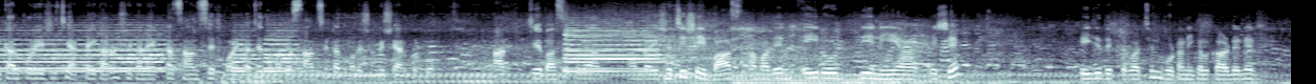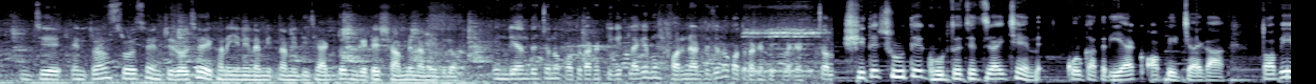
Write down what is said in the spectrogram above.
বিকাল করে এসেছি একটাই কারণ, সেখানে একটা সানসেট পয়েন্ট আছে, তোমাদের সানসেটটা তোমাদের সঙ্গে শেয়ার করব। আর যে বাসে আমরা এসেছি, সেই বাস আমাদের এই রোড দিয়ে নিয়ে এসে এই যে দেখতে পাচ্ছেন বোটানিক্যাল গার্ডেনের যে এন্ট্রান্স রয়েছে এন্ট্রি রয়েছে এখানে এনে নামিয়ে নামিয়ে দিয়েছে। একদম গেটের সামনে নামিয়ে দিল। ইন্ডিয়ানদের জন্য কত টাকা টিকিট লাগে এবং ফরেনারদের জন্য কত টাকা টিকিট লাগে? চলো। শীতের শুরুতে ঘুরতে যেতে চাইছেন কলকাতারই এক অপির জায়গা। তবে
